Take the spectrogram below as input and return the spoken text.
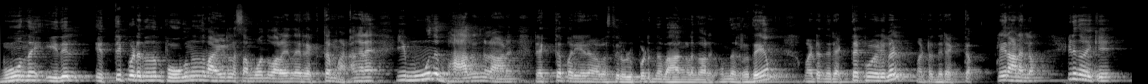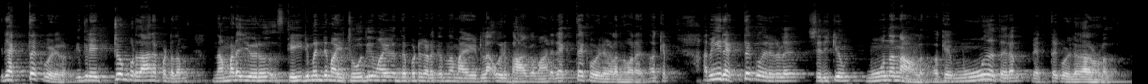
മൂന്ന് ഇതിൽ എത്തിപ്പെടുന്നതും പോകുന്നതുമായിട്ടുള്ള സംഭവം എന്ന് പറയുന്നത് രക്തമാണ്. അങ്ങനെ ഈ മൂന്ന് ഭാഗങ്ങളാണ് രക്തപരിഹാര അവസ്ഥയിൽ ഉൾപ്പെടുന്ന ഭാഗങ്ങൾ എന്ന് പറയുന്നത്. ഒന്ന് ഹൃദയം മറ്റൊന്ന് രക്തക്കുഴലുകൾ മറ്റൊന്ന് രക്തം. ക്ലിയർ ആണല്ലോ? ഇനി നോക്കി രക്തക്കുഴലുകൾ ഇതിൽ ഏറ്റവും പ്രധാനപ്പെട്ടതും നമ്മുടെ ഈ ഒരു സ്റ്റേറ്റ്മെന്റുമായി ചോദ്യവുമായി ബന്ധപ്പെട്ട് കിടക്കുന്നതുമായിട്ടുള്ള ഒരു ഭാഗമാണ് രക്തക്കുഴലുകൾ എന്ന് പറയുന്നത്. ഓക്കെ അപ്പോൾ ഈ രക്തക്കുഴലുകൾ ശരിക്കും മൂന്നെണ്ണമാണുള്ളത് ഓക്കെ മൂന്ന് തരം രക്തക്കുഴലുകളാണുള്ളത്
